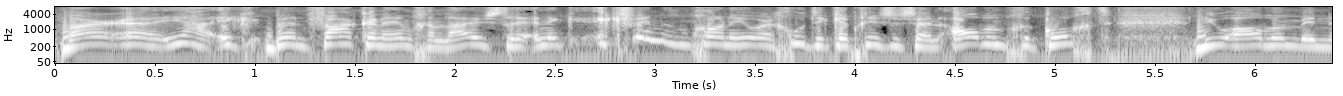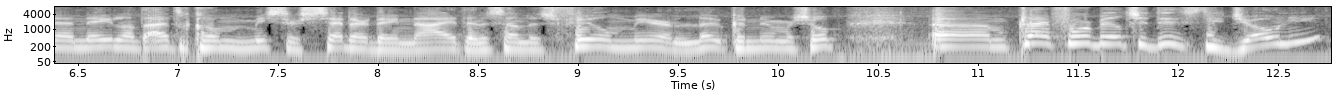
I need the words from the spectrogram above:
Maar eh, ja, ik ben vaker naar hem gaan luisteren en ik, ik vind hem gewoon heel erg goed. Ik heb gisteren zijn album gekocht. Nieuw album in Nederland uitgekomen, Mr. Saturday Night. En er staan dus veel meer leuke nummers op. Ehm, klein voorbeeldje, dit is die Joni.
